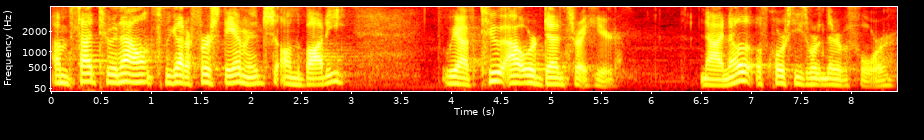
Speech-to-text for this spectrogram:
I'm sad to announce we got our first damage on the body. We have two outward dents right here. Now I know, of course, these weren't there before.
